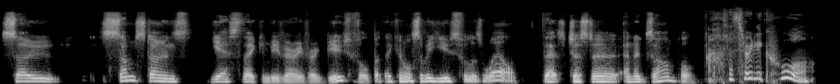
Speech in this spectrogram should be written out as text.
so some stones yes they can be very very beautiful but they can also be useful as well that's just a, an example Oh, that's really cool.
